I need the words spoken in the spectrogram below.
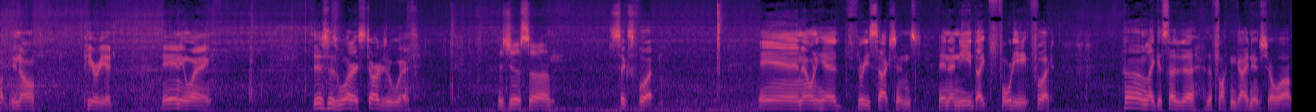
up you know? Period. Anyway this is what I started with. It's just uh, six foot. And I only had three sections and I need like 48 foot. Um, like I said the, the fucking guy didn't show up.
